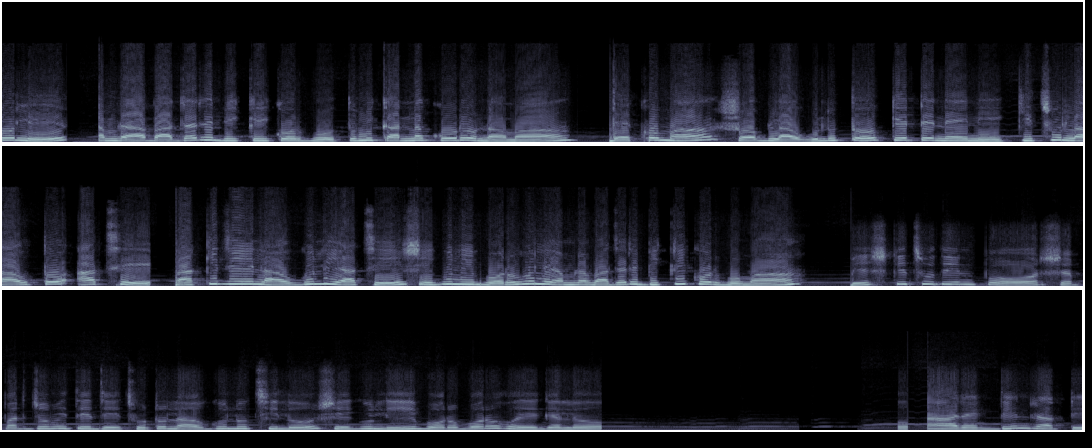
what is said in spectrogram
হলে আমরা বাজারে বিক্রি করব। তুমি কান্না করো না, মা। দেখো মা, সব লাউগুলো তো কেটে নেয়নি। কিছু লাউ তো আছে। বাকি যে লাউগুলি আছে, সেগুলি বড় হলে আমরা বাজারে বিক্রি করব, মা। বেশ কিছুদিন পর শেপার জমিতে যে ছোট লাউগুলো ছিল, সেগুলি বড় বড় হয়ে গেল। আর একদিন রাতে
